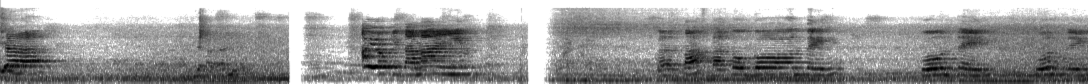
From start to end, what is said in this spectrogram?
Dan ayo kita main. Batu gunting. Gunting, gunting.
